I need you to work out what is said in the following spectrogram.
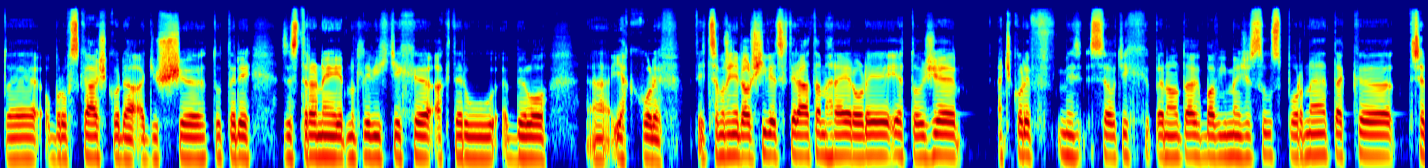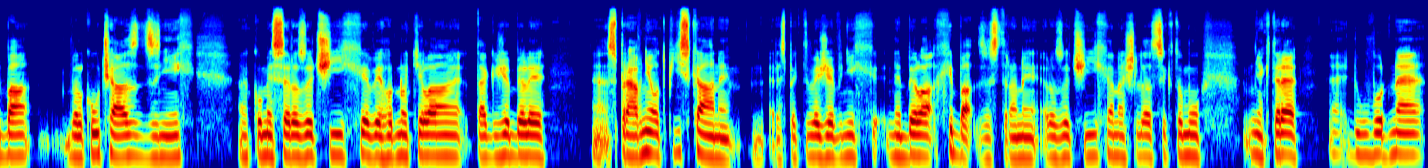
To je obrovská škoda, ať už to tedy ze strany jednotlivých těch aktérů bylo eh, jakkoliv. Teď samozřejmě další věc, která tam hraje roli, je to, že ačkoliv my se o těch penaltách bavíme, že jsou sporné, tak eh, třeba velkou část z nich eh, komise rozočích vyhodnotila tak, že byly správně odpískány, respektive, že v nich nebyla chyba ze strany rozočích a našli si k tomu některé eh, důvodné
